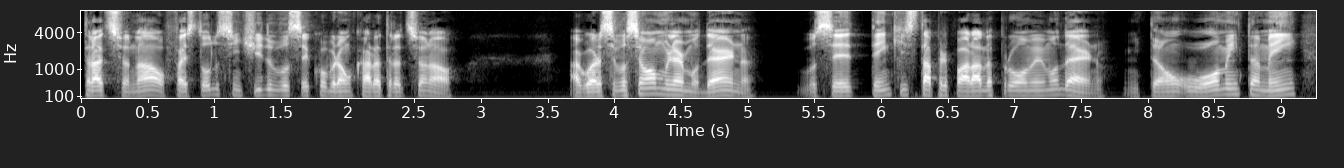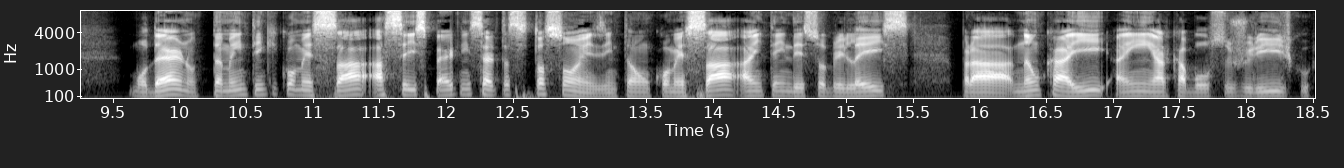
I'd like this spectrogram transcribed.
tradicional, faz todo sentido você cobrar um cara tradicional. Agora, se você é uma mulher moderna, você tem que estar preparada para o homem moderno. Então, o homem também moderno também tem que começar a ser esperto em certas situações. Então, começar a entender sobre leis para não cair em arcabouço jurídico,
